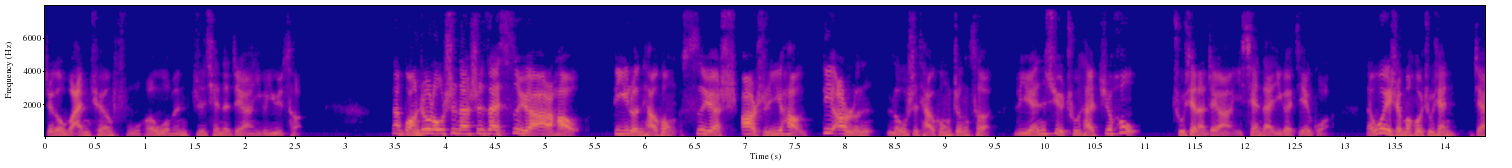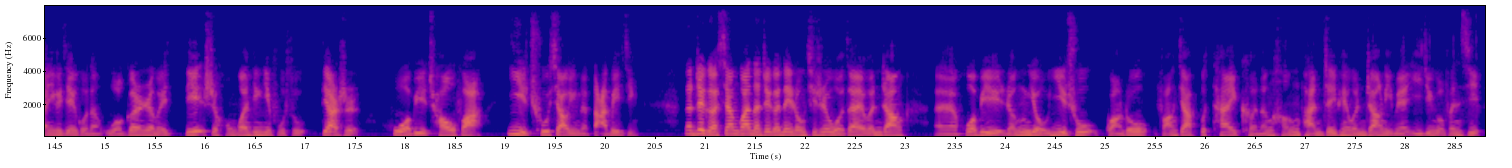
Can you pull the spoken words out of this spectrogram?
这个完全符合我们之前的这样一个预测。那广州楼市呢是在四月二号第一轮调控，四月二十一号第二轮楼市调控政策连续出台之后，出现了这样现在一个结果。那为什么会出现这样一个结果呢？我个人认为，第一是宏观经济复苏，第二是货币超发溢出效应的大背景。那这个相关的这个内容，其实我在文章，呃，货币仍有溢出，广州房价不太可能横盘这篇文章里面已经有分析。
